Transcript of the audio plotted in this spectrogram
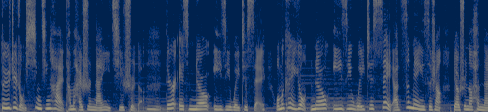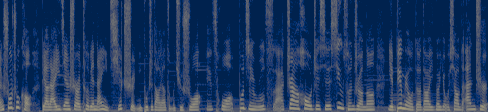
对于这种性侵害，他们还是难以启齿的。嗯，There is no easy way to say。我们可以用 no easy way to say 啊，字面意思上表示呢很难说出口，表达一件事儿特别难以启齿，你不知道要怎么去说。没错，不仅如此啊。战后这些幸存者呢，也并没有得到一个有效的安置。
